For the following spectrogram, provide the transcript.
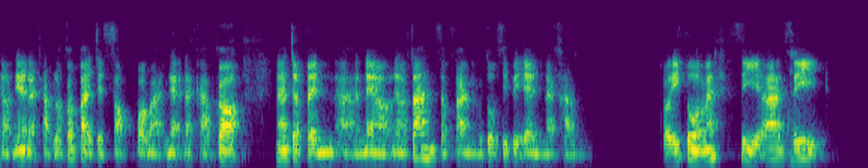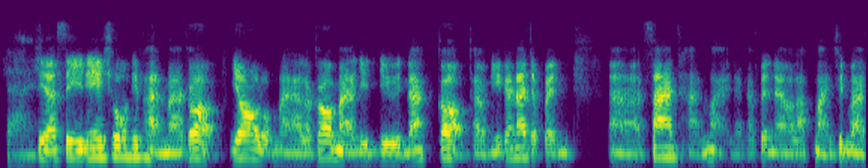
ถวๆเนี้ยนะครับแล้วก็ไป 72 ประมาณเนี้ยนะครับ ก็น่าจะเป็นแนวแนวต้านสำคัญของตัว CPN นะครับ เอาอีกตัวไหม CRC ได้ CRC นี่ช่วงที่ผ่านมาก็ย่อลงมาแล้วก็มายืนยืนๆนะ ก็แถวนี้ก็น่าจะเป็นอ่าสร้างฐานใหม่นะครับ เป็นแนวรับใหม่ขึ้นมาแ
